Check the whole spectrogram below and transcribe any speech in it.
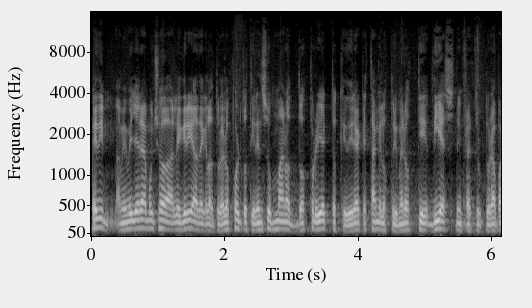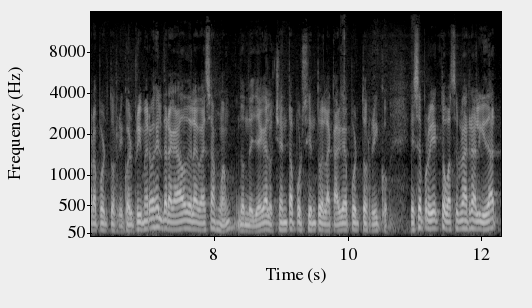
Eddie, a mí me llena mucha alegría de que la Autoridad de los Puertos tiene en sus manos dos proyectos que diría que están en los primeros 10 de infraestructura para Puerto Rico. El primero es el dragado de la Bahía de San Juan, donde llega el 80% de la carga de Puerto Rico. Ese proyecto va a ser una realidad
